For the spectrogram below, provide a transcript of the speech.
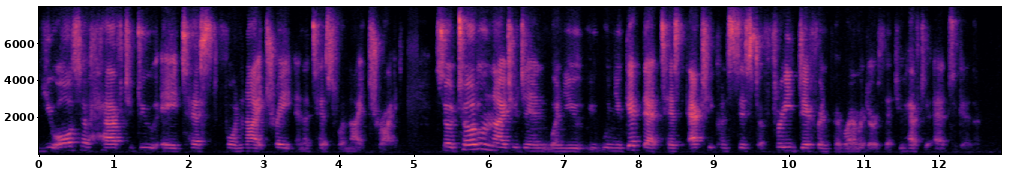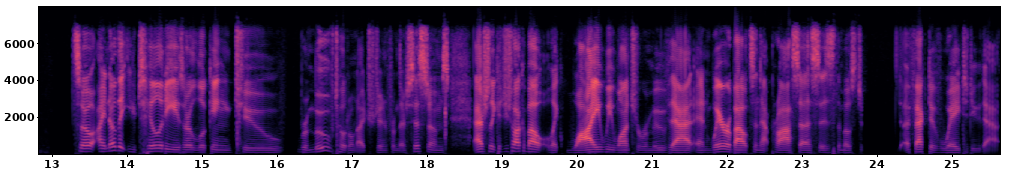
you also have to do a test for nitrate and a test for nitrite. So total nitrogen, when you when you get that test, actually consists of three different parameters that you have to add together. So I know that utilities are looking to remove total nitrogen from their systems. Ashley, could you talk about like why we want to remove that and whereabouts in that process is the most effective way to do that?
